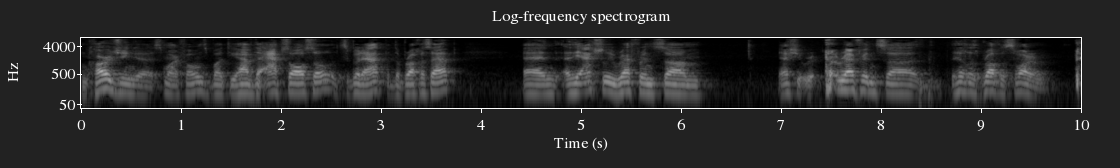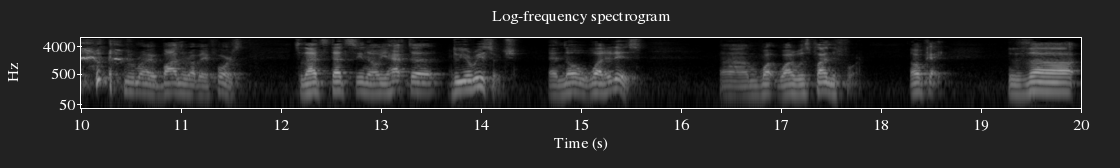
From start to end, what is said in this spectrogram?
encouraging uh, smartphones, but you have the apps also. It's a good app, the Brachas app, and, and they actually reference um, they actually re- reference uh, the Hillas Brachas Svarim from Rabbi Biden Rabbi Forst. So that's that's you know you have to do your research and know what it is, um, what what it was planted for. Okay. The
